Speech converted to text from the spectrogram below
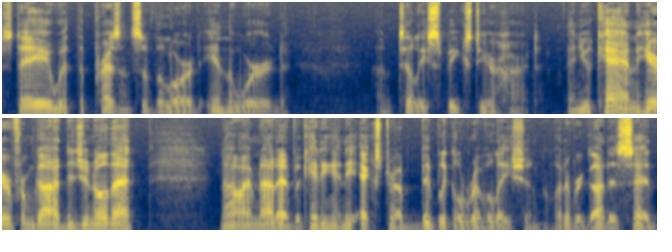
Stay with the presence of the Lord in the Word until He speaks to your heart. And you can hear from God. Did you know that? Now, I'm not advocating any extra biblical revelation. Whatever God has said,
